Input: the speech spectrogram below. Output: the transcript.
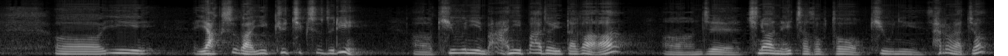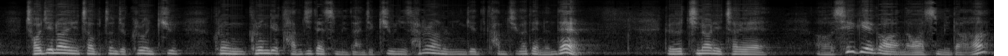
어, 이 약수가, 이 규칙수들이 어, 기운이 많이 빠져 있다가 어, 이제 지난 회차서부터 기운이 살아났죠. 저지난 회차부터 이제 그런 기, 그런 그런 게 감지됐습니다. 이제 기운이 살아나는 게 감지가 되는데 그래서 지난 회차에 어, 세 개가 나왔습니다.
